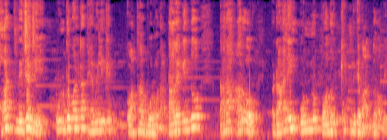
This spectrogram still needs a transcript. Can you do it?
হট মেজাজে উল্টোপাল্টা ফ্যামিলিকে কথা বলো না। তাহলে কিন্তু তারা আরও রানিং অন্য পদক্ষেপ নিতে বাধ্য হবে।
